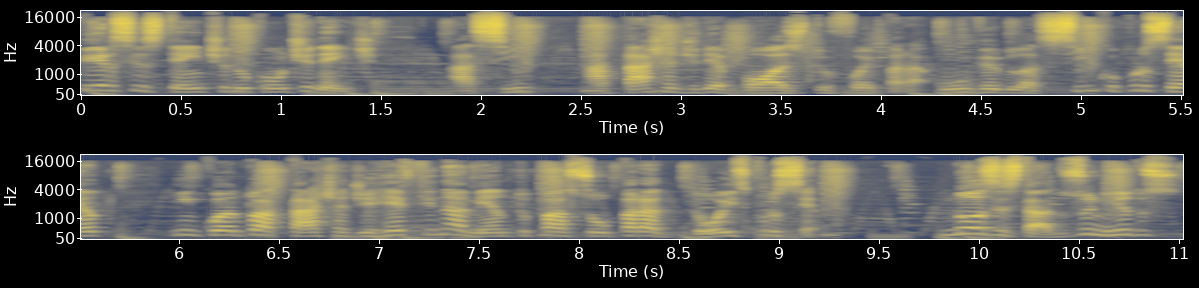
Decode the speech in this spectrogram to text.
persistente no continente. Assim, a taxa de depósito foi para 1,5%, enquanto a taxa de refinamento passou para 2%. Nos Estados Unidos,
